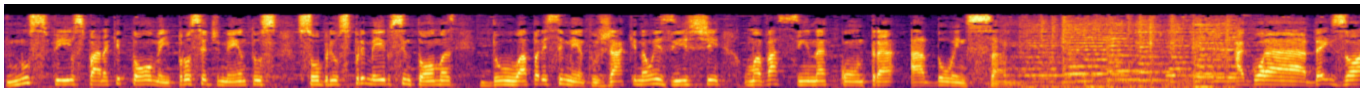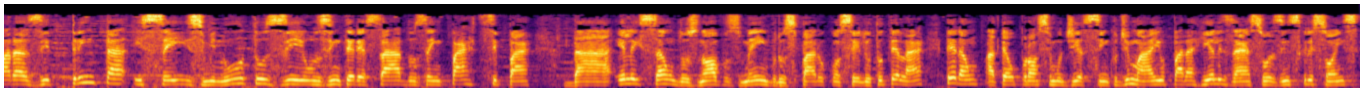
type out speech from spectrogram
nos filhos para que tomem procedimentos sobre os primeiros sintomas do aparecimento, já que não existe uma vacina contra a doença. Agora 10 horas e 36 minutos e os interessados em participar da eleição dos novos membros para o Conselho Tutelar terão até o próximo dia 5 de maio para realizar suas inscrições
